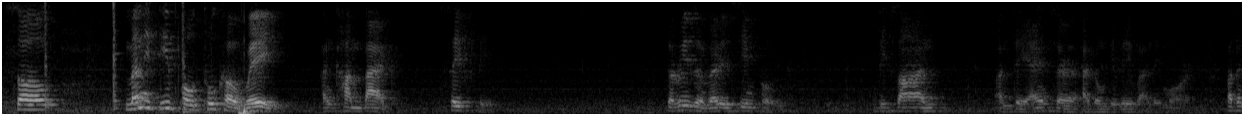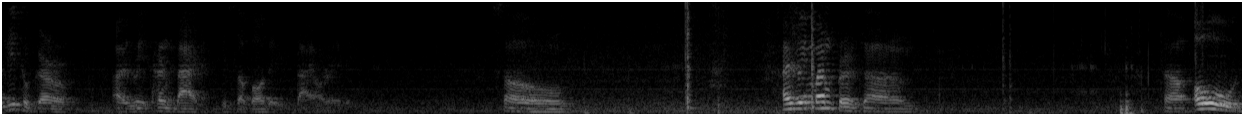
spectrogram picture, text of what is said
So many people took away and come back safely. The reason very simple. The son and the answer, I don't believe anymore. But the little girl I uh, return back, his body die already. So I remember the, the old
